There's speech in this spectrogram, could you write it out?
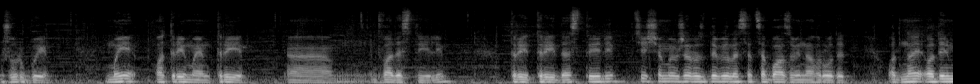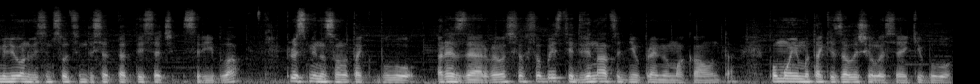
журби. Ми отримаємо 3 е, 2D стилі, 3 3D стилі. Ці, що ми вже роздивилися, це базові нагороди. 1 мільйон 875 тисяч срібла. Плюс-мінус воно так було резерви ось особисті, 12 днів преміум аккаунта. По-моєму, так і залишилося, як і було.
